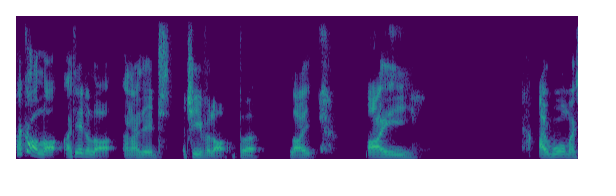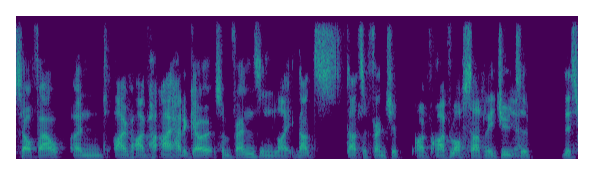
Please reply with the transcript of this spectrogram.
I got a lot. I did a lot, and I did achieve a lot. But like, I I wore myself out, and I've I've I had a go at some friends, and like that's that's a friendship I've I've lost sadly due Yeah. to this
